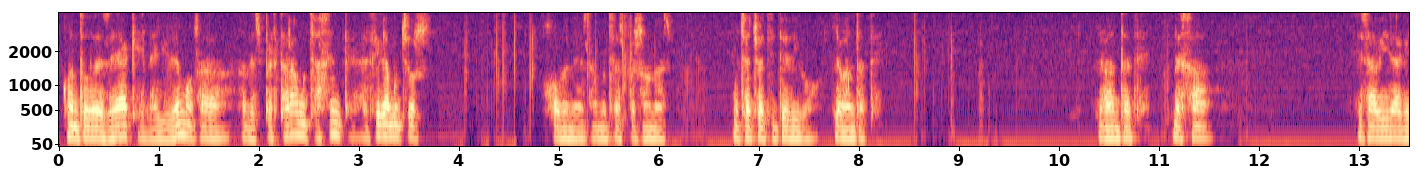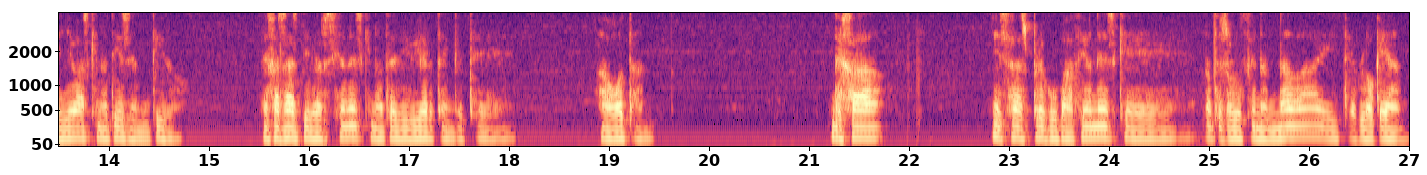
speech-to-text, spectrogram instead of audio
Cuánto desea que le ayudemos a, despertar a mucha gente, a decir a muchos jóvenes, a muchas personas, muchacho, a ti te digo, levántate. Levántate, deja esa vida que llevas que no tiene sentido, Deja esas diversiones que no te divierten, que te agotan. Deja esas preocupaciones que no te solucionan nada y te bloquean.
